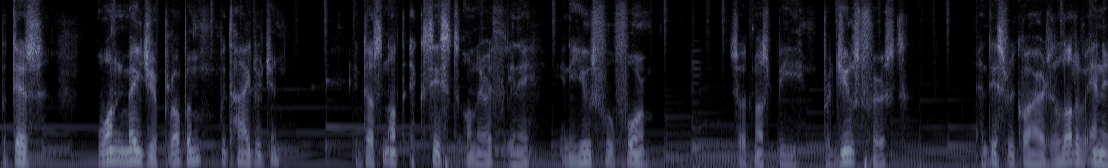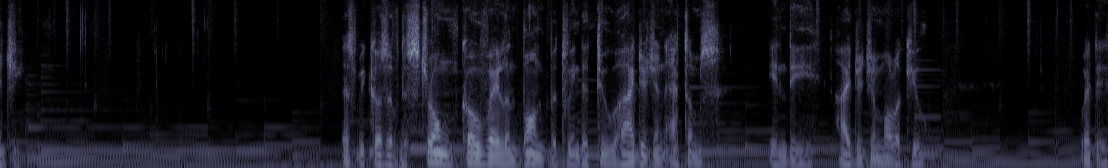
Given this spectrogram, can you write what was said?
But there's one major problem with hydrogen. It does not exist on Earth in a, in a useful form. So it must be produced first, and this requires a lot of energy. That's because of the strong covalent bond between the two hydrogen atoms in the hydrogen molecule, where the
